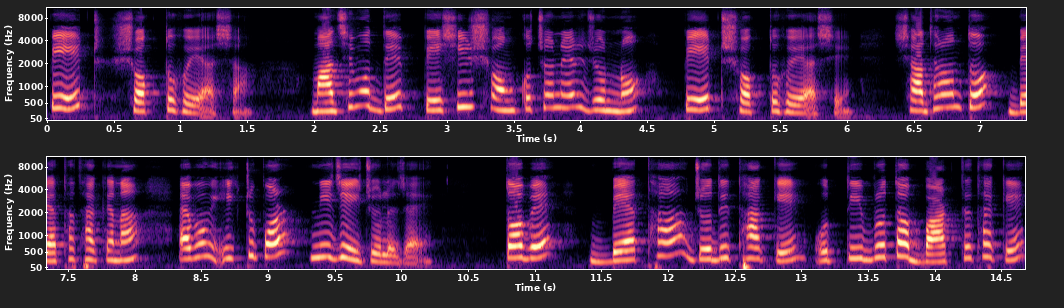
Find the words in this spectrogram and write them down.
পেট শক্ত হয়ে আসা। মাঝে মধ্যে পেশির সংকোচনের জন্য পেট শক্ত হয়ে আসে। সাধারণত ব্যথা থাকে না এবং একটু পর নিজেই চলে যায়। তবে ব্যথা যদি থাকে ও তীব্রতা বাড়তে থাকে,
